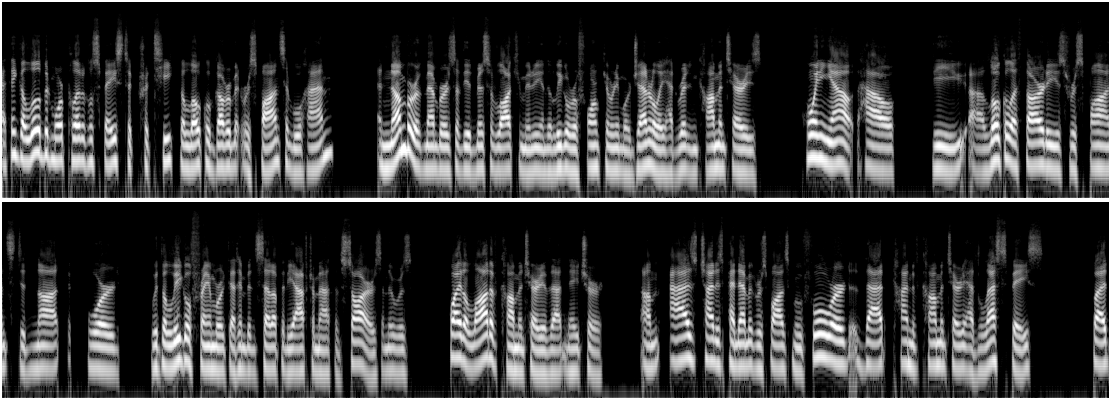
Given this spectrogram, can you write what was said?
I think, a little bit more political space to critique the local government response in Wuhan, a number of members of the administrative law community and the legal reform community more generally had written commentaries pointing out how the uh, local authorities' response did not accord with the legal framework that had been set up in the aftermath of SARS. And there was quite a lot of commentary of that nature. Um, as China's pandemic response moved forward, that kind of commentary had less space. But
